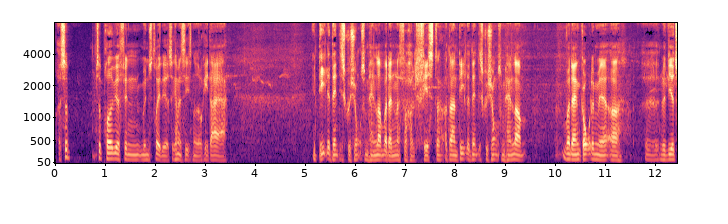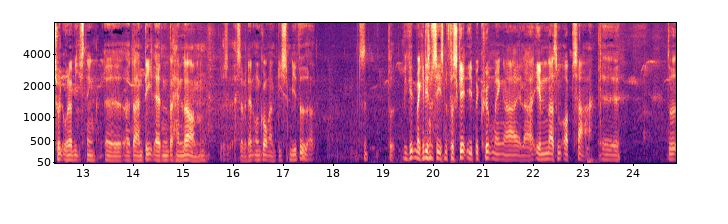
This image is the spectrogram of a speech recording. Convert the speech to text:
og så, så prøvede vi at finde mønstre i det, og så kan man se sådan noget, okay, der er en del af den diskussion, som handler om, hvordan man får holdt fester, og der er en del af den diskussion, som handler om, hvordan går det med at øh, med virtuel undervisning, øh, og der er en del af den, der handler om, altså hvordan undgår man at blive smittet. Og, så, vi kan, man kan ligesom se sådan forskellige bekymringer eller emner, som optager øh, du ved,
